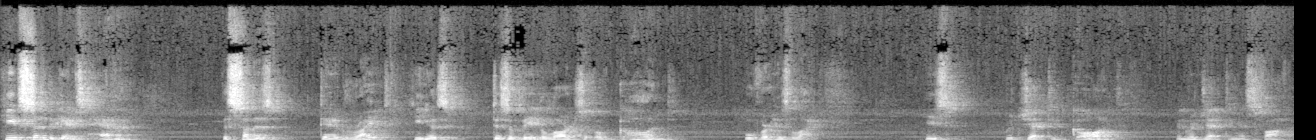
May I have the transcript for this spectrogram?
He has sinned against heaven. This Son is dead right. He has disobeyed the Lordship of God over his life. He's rejected God in rejecting his Father.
